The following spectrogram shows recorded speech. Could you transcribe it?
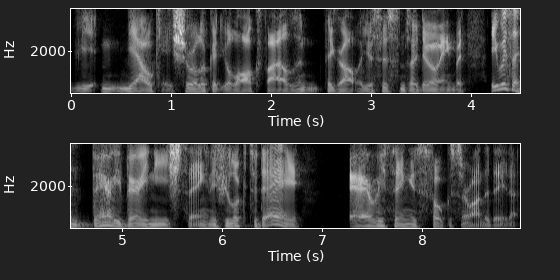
yeah, okay, sure, look at your log files and figure out what your systems are doing. But it was a very, very niche thing. And if you look today, everything is focused around the data.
